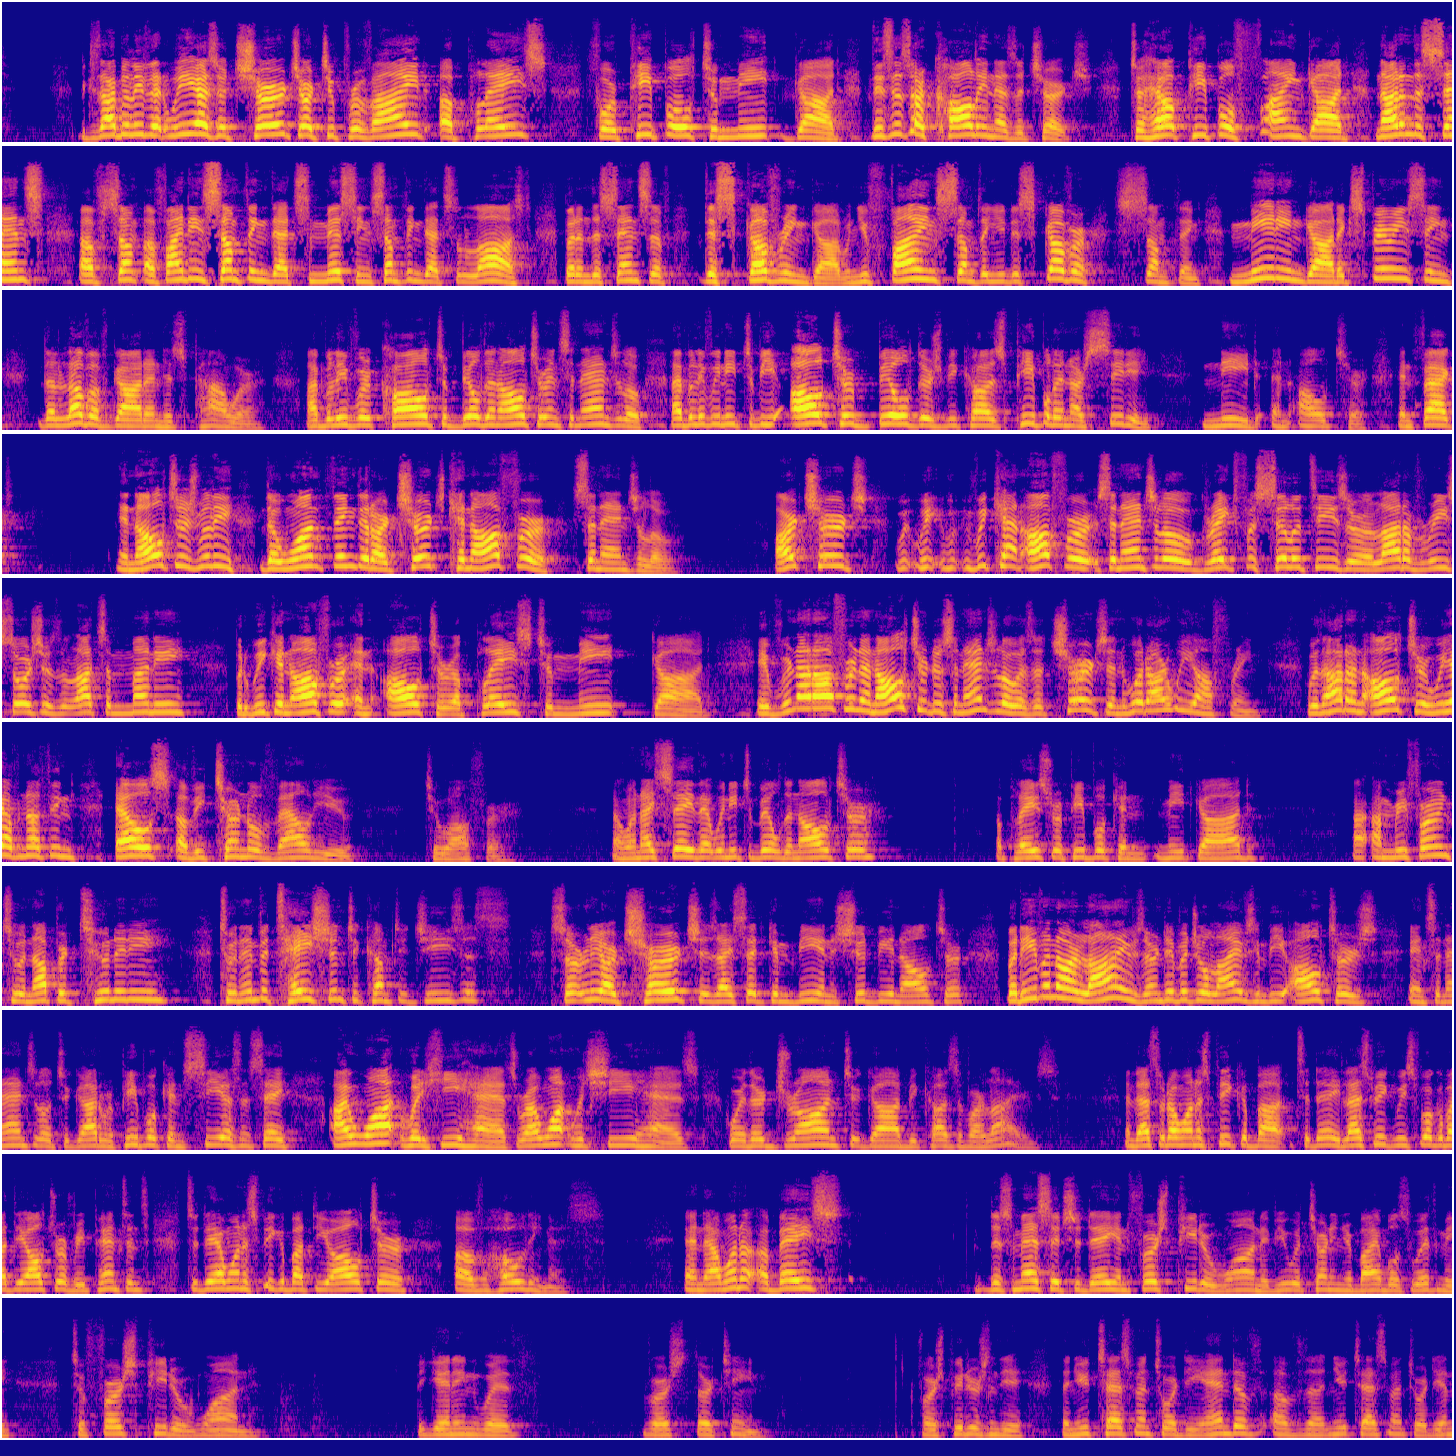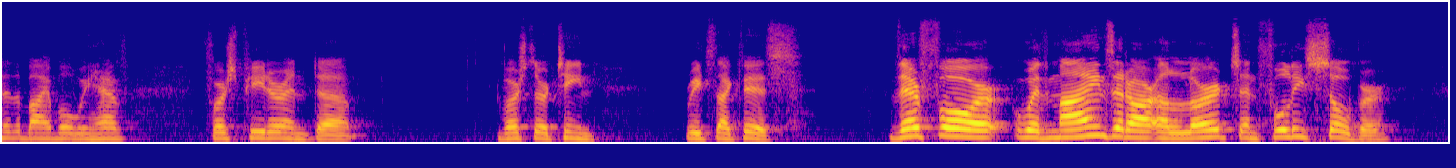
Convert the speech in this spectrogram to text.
Because I believe that we as a church are to provide a place for people to meet God. This is our calling as a church. to help people find God, not in the sense of, some, of finding something that's missing, something that's lost, but in the sense of discovering God. When you find something, you discover something, meeting God, experiencing the love of God and His power. I believe we're called to build an altar in San Angelo. I believe we need to be altar builders because people in our city need an altar. In fact, an altar is really the one thing that our church can offer San Angelo. Our church, we, we, we can't offer San Angelo great facilities or a lot of resources or lots of money, but we can offer an altar, a place to meet God. If we're not offering an altar to San Angelo as a church, then what are we offering? Without an altar, we have nothing else of eternal value to offer. Now, when I say that we need to build an altar, a place where people can meet God, I'm referring to an opportunity, to an invitation to come to Jesus. Certainly, our church, as I said, can be and should be an altar. But even our lives, our individual lives, can be altars in San Angelo to God where people can see us and say, I want what he has, or I want what she has, where they're drawn to God because of our lives. And that's what I want to speak about today. Last week we spoke about the altar of repentance. Today I want to speak about the altar of holiness. And I want to base this message today in 1 Peter 1. If you would turn in your Bibles with me to 1 Peter 1, beginning with verse 13. First Peter's in the, the New Testament, toward the end of, of the New Testament, toward the end of the Bible, we have First Peter and uh, verse 13 reads like this Therefore, with minds that are alert and fully sober,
